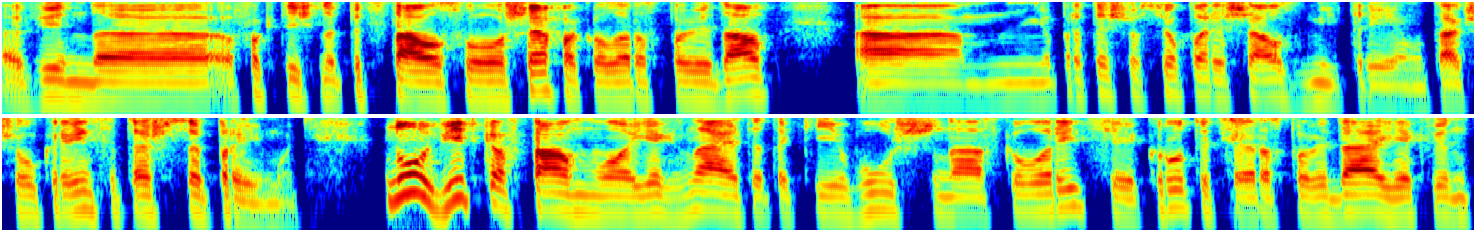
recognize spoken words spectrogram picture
він е, фактично підставив свого шефа, коли розповідав про те, що все порішав з Дмитрієм. Так що українці теж все приймуть. Ну, Віткав там, як знаєте, такий вуш на сковорідці крутиться і розповідає, як він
